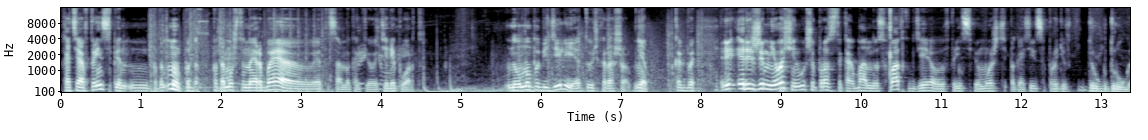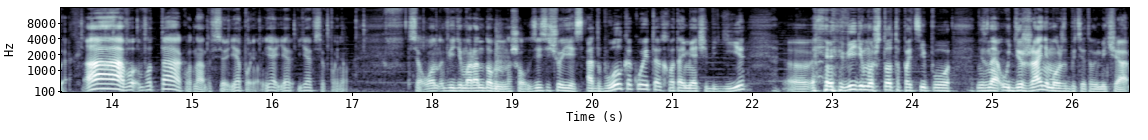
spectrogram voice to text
Хотя, в принципе, потому, ну, потому что на РБ это самое, как его, телепорт. Ну, мы победили, и это очень хорошо. Нет, как бы, режим не очень, лучше просто команду схватку, где вы, в принципе, можете погаситься против друг друга. А, вот, вот так вот надо, все, я понял, я, я, я все понял. Все, он, видимо, рандомно нашел. Здесь еще есть отбол какой-то, хватай мяч и беги. Э, видимо, что-то по типу, не знаю, удержания, может быть, этого мяча.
